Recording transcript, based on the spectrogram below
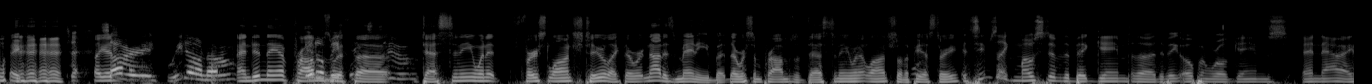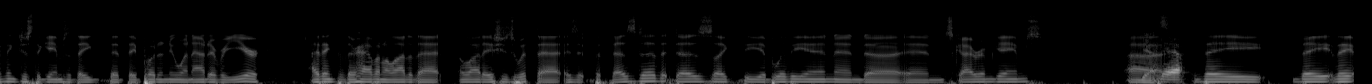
like, like it- Sorry, we don't know. and didn't they have problems with uh. Destiny when it first launched too? Like there were not as many, but there were some problems with Destiny when it launched on the PS3. It seems like most of the big games, the the big open world games, and now I think just the games that they that they put a new one out every year. I think that they're having a lot of that, a lot of issues with that. Is it Bethesda that does like the Oblivion and uh, and Skyrim games? Uh, Yes. Yeah. They they they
